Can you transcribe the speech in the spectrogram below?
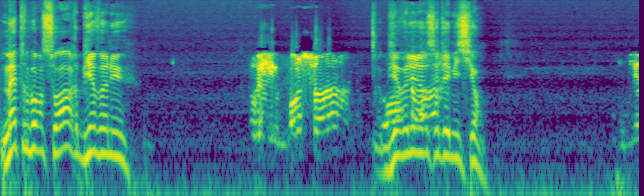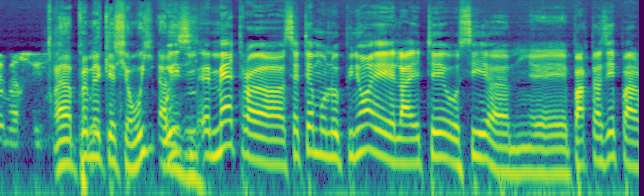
Maître, bonsoir, bienvenue. Oui, bonsoir. Bienvenue dans cette émission. Dieu merci. Euh, première question, oui. Oui, maître, euh, c'était mon opinion et elle a été aussi euh, partagée par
